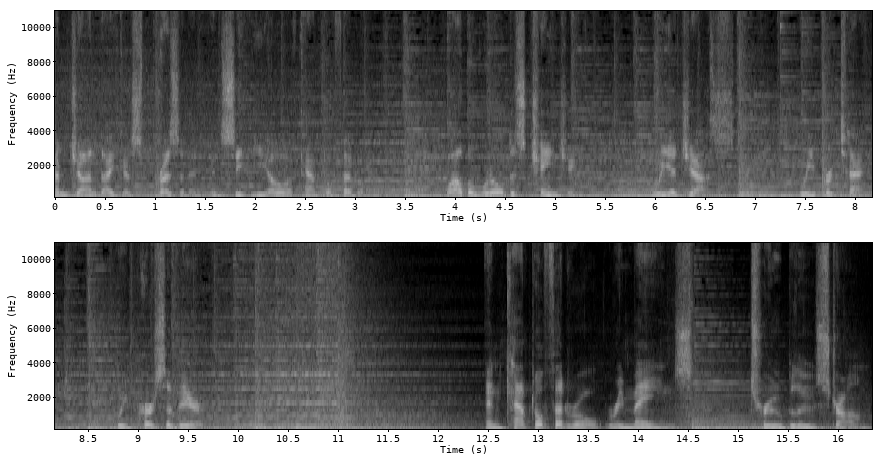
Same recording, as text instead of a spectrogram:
I'm John Dicus, President and CEO of Capitol Federal. While the world is changing, we adjust, we protect, we persevere. And Capitol Federal remains true blue strong.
